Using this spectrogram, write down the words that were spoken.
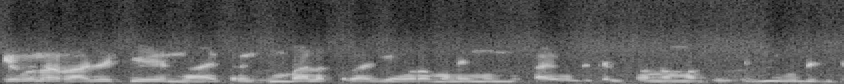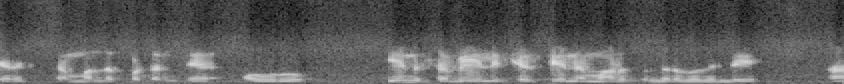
ಕೇವಲ ರಾಜಕೀಯ ನಾಯಕರ ಹಿಂಬಾಲಕರಾಗಿ ಅವರ ಮನೆ ಮುಂದೆ ಕಾಯುವಂತ ಕೆಲಸವನ್ನ ಮಾಡ್ತಿದ್ರು. ಈ ಒಂದು ವಿಚಾರಕ್ಕೆ ಸಂಬಂಧಪಟ್ಟಂತೆ ಅವರು ಏನು ಸಭೆಯಲ್ಲಿ ಚರ್ಚೆಯನ್ನ ಮಾಡುವ ಸಂದರ್ಭದಲ್ಲಿ, ಆ,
